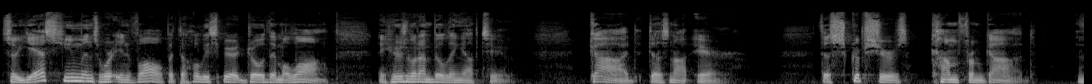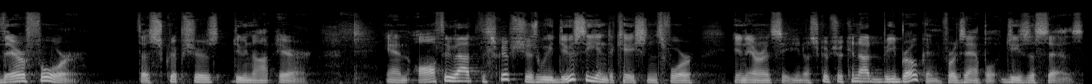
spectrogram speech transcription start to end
So, yes, humans were involved, but the Holy Spirit drove them along. Now, here's what I'm building up to God does not err. The scriptures come from God. Therefore, the scriptures do not err. And all throughout the scriptures, we do see indications for inerrancy. You know, scripture cannot be broken, for example, Jesus says.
